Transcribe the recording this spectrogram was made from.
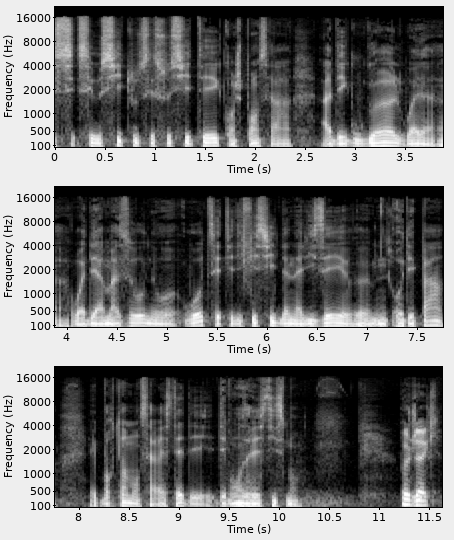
c'est aussi toutes ces sociétés, quand je pense à, à des Google ou à, ou à des Amazon ou, autres, c'était difficile d'analyser euh, au départ. Et pourtant, bon, ça restait des, des bons investissements. Paul Jacques.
